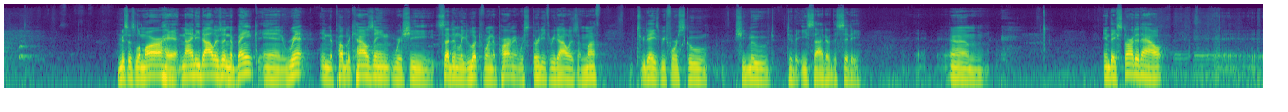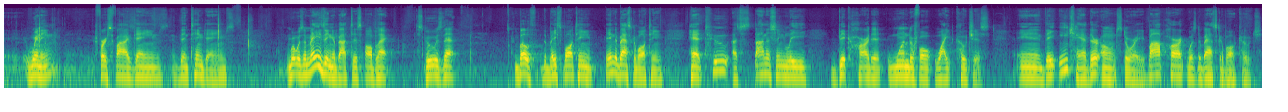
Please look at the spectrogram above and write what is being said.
Mrs. Lamar had $90 in the bank and rent in the public housing where she suddenly looked for an apartment was $33 a month. Two days before school, she moved to the east side of the city. Um, and they started out winning first five games, then 10 games. What was amazing about this all black school is that both the baseball team and the basketball team had two astonishingly big hearted, wonderful white coaches. And they each had their own story. Bob Hart was the basketball coach.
